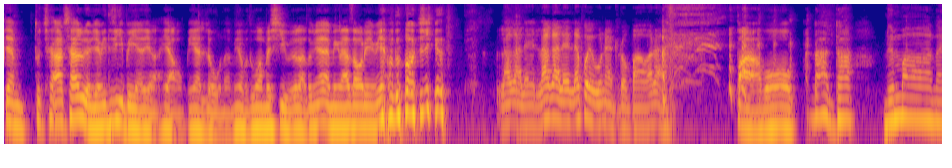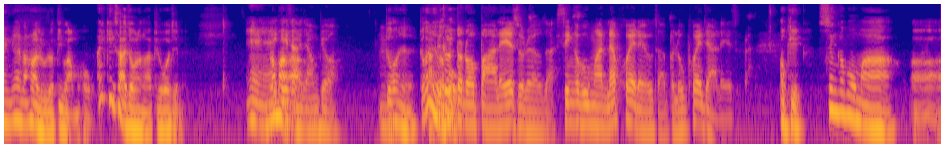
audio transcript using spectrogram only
ပြန်သူချာချာလူပြန်ပြီးသတိပေးရတယ်ဟဲ့အောင်မင်းကလုံနေမင်းကဘယ်သူမှမရှိဘူးလားသူများကမင်္ဂလာဆောင်နေမင်းကဘယ်သူမှမရှိဘူးလက်ကလည်းလက်ကလည်းလက်ဖွဲ့ဖို့နဲ့တော်တော်ပါသွားတာပါဘောဒါဒါမြန်မာနိုင်ငံနောက်လူတော့တိမှာမဟုတ်အဲ့ကိစ္စအကြောင်းလည်းငါပြောချင်တယ်အဲအဲ့ကိစ္စအကြောင်းပြောပြောချင်တယ်ပြောချင်တယ်တော်တော်ပါလဲဆိုတဲ့ဥစ္စာစင်ကာပူမှာလက်ဖွဲ့တဲ့ဥစ္စာဘယ်လိုဖွဲ့ကြလဲဆိုတာโอเคစင်ကာပူမှာအာ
